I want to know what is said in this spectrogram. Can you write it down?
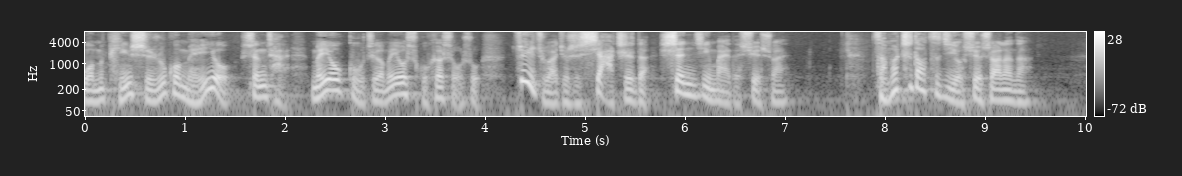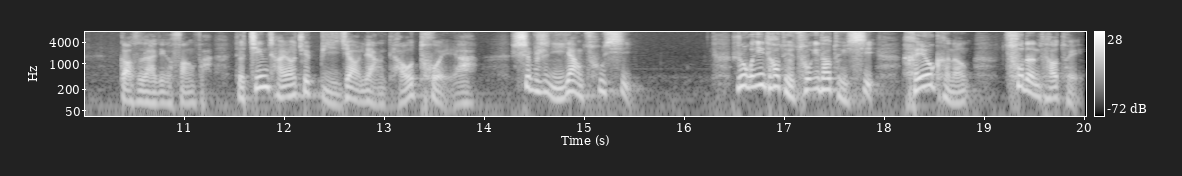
我们平时如果没有生产、没有骨折、没有骨科手术，最主要就是下肢的深静脉的血栓。怎么知道自己有血栓了呢？告诉大家一个方法，就经常要去比较两条腿啊。是不是一样粗细？如果一条腿粗，一条腿细，很有可能粗的那条腿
